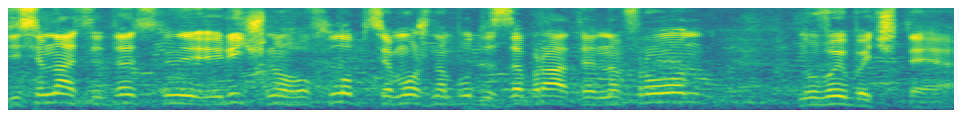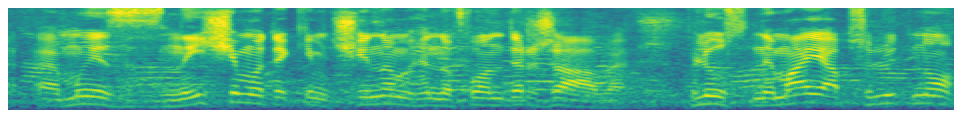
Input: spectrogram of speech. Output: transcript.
18-20-річного хлопця можна буде забрати на фронт. Ну, вибачте, е, ми знищимо таким чином генофонд держави. Плюс немає абсолютно е,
